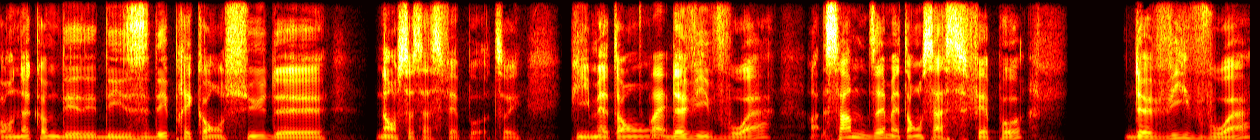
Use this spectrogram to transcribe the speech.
on a comme des, des idées préconçues de non, ça, ça se fait pas, sais. Puis, mettons, Ouais. de vive voix, sans me dire, mettons, ça se fait pas, de vive voix,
